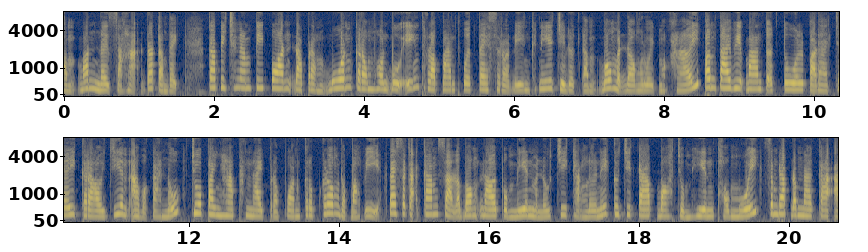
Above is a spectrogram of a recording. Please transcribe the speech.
តំបន់នៅសហរដ្ឋអាមេរិកកាលពីឆ្នាំ2019ក្រុមហ៊ុន Boeing ធ្លាប់បានធ្វើតេស្តស្រដៀងគ្នាជាលើកដំបូងម្ដងរួចមកហើយប៉ុន្តែវាបានទទួលបរាជ័យក្រោយយានអវកាសនោះជួបបញ្ហាផ្នែកប្រព័ន្ធគ្រប់គ្រងរបស់វាបេសកកម្មសាកល្បងដោយពុំមានមនុស្សជីខាងលើនេះគឺជាការបោះជំហានធំមួយសម្រាប់ដំណើរការអ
